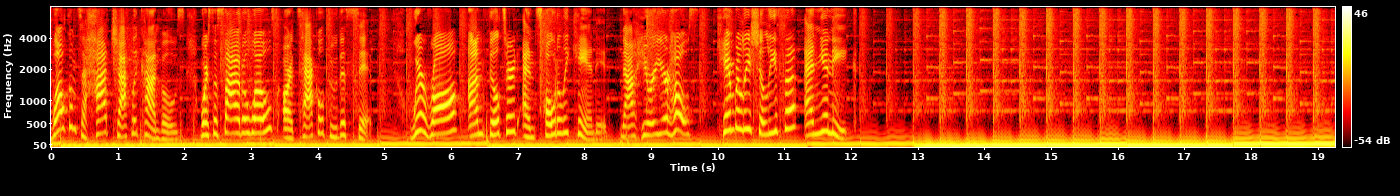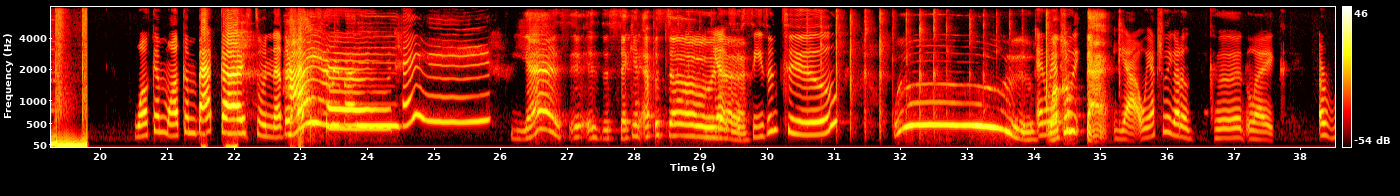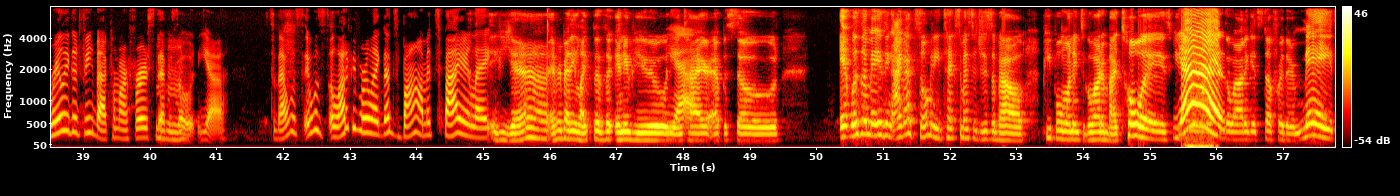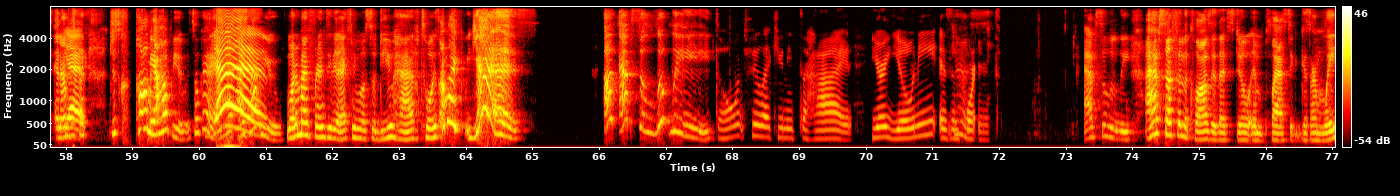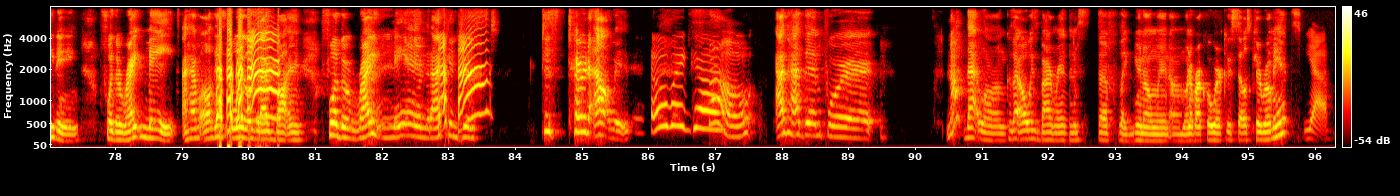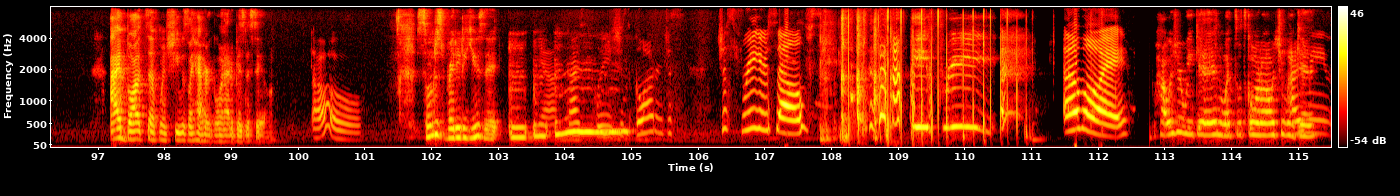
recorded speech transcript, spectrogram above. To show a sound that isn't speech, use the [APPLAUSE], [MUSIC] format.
Welcome to Hot Chocolate Convos, where societal woes are tackled through the sip. We're raw, unfiltered, and totally candid. Now, here are your hosts, Kimberly, Shalisa, and Unique. Welcome, welcome back, guys, to another Hi, episode. Hey! Yes, it is the second episode. Yes, of season two. Woo! And we Welcome actually- back. Yeah, we actually got a good, like, a really good feedback from our 1st Mhm. episode. Yeah. So that was, it was, a lot of people were like, that's bomb, it's fire. Like, Yeah, everybody liked the, the interview, the Yeah. entire episode. It was amazing. I got so many text messages about people wanting to go out and buy toys. People Yes! to go out and get stuff for their mates. And I'm just like, just call me. I'll help you. It's okay. Yes! got you. One of my friends even asked me, well, so do you have toys? I'm like, yes. Uh, absolutely. Don't feel like you need to hide. Your yoni is Yes. important. Absolutely. I have stuff in the closet that's still in plastic because I'm waiting for the right mate. I have all these oils that I've [LAUGHS] bought in for the right man that I can just [LAUGHS] just turn out with. Oh my god. So I've had them for not that long because I always buy random stuff. Like you know when um, one of our coworkers sells Pure Romance, Yeah. I bought stuff when she was like had her going out of business sale. Oh. So I'm just ready to use it. Mm, mm, Yeah. Guys, please just go out and just just free yourselves. [LAUGHS] be free. Oh boy. How was your weekend? What's what's going on with your weekend? I mean,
